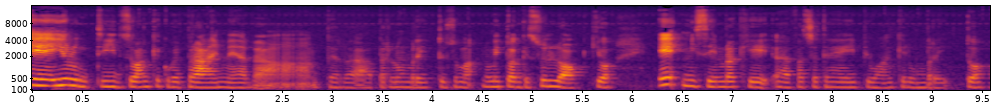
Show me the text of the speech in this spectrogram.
e io lo utilizzo anche come primer uh, per, per l'ombretto, insomma lo metto anche sull'occhio e mi sembra che uh, faccia tenere di più anche l'ombretto.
